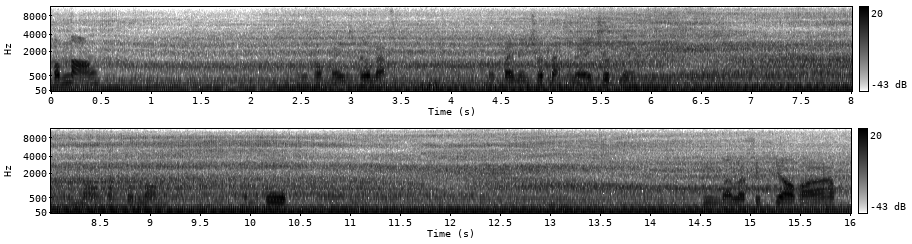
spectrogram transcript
ผมหนองนี่ผมไปชุดแล้ว ผมไปหนึ่งชุดแล้วเหลืออีกชุดหนึ่งผมหนองครับผมหนอง ผมปูวิ่งวันละสิบเที่ยวพอแล้วครับ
